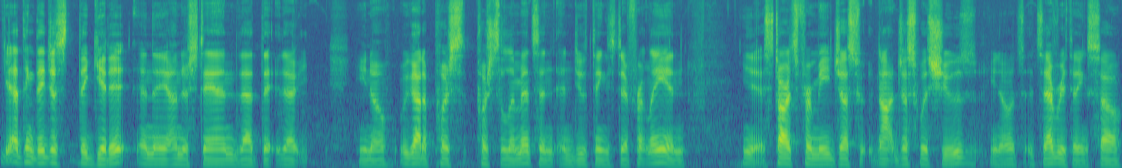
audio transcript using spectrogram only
Yeah, I think they just they get it and they understand that they, that you know we got to push push the limits and, and do things differently and you know, it starts for me just not just with shoes. You know, it's it's everything. So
